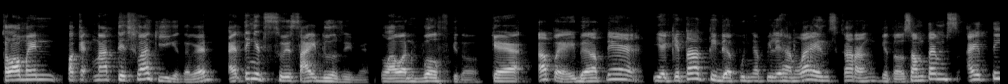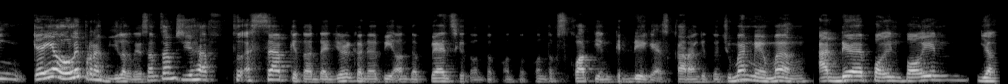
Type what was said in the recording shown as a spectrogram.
Kalau main pakai Matic lagi gitu kan, I think it's suicidal sih man. Lawan Wolf gitu. Kayak apa ya ibaratnya ya kita tidak punya pilihan lain sekarang gitu. Sometimes I think kayaknya Oleh pernah bilang deh, sometimes you have to accept gitu that you're gonna be on the bench gitu untuk untuk untuk squad yang gede kayak sekarang gitu. Cuman memang ada poin-poin yang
